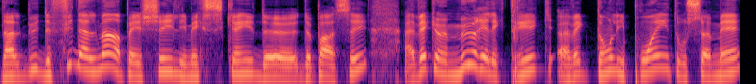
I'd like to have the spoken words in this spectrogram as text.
dans le but de finalement empêcher les Mexicains de, passer avec un mur électrique avec dont les pointes au sommet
